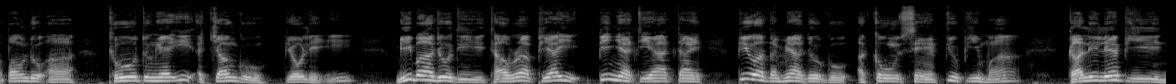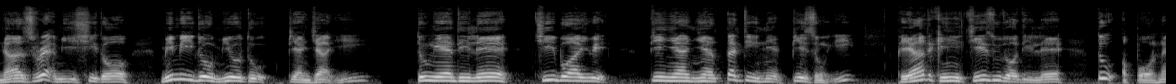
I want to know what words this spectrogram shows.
အပေါင်းတို့အားထိုသူငယ်၏အကြောင်းကို ပြောလေ၏မိဘတို့သည်ထာဝရဘုရား၏ပညတ်တရားအတိုင်းပြုအပ်သမျှတို့ကို အကုန်အစင်ပြုပြီးမှဂါလိလဲပြည်နာဇရက်အမည်ရှိသောမိမိတို့မြို့သို့ပြန်ကြ၏သူငယ်သည်လည်းကြီးပွား၍ပညာဉာဏ်တတ္တိနှင့်ပြည့်စုံ၏ဘုရားသခင်၏ကျေးဇူးတော်သည်လည်း သူ့အပေါ်၌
